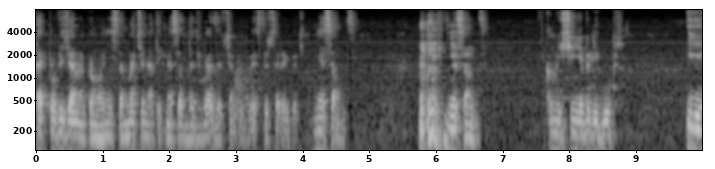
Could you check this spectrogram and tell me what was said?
tak powiedziano komunistom, macie natychmiast oddać władzę w ciągu 24 godzin. Nie sądzę. nie sądzę. Komuniści nie byli głupi. I e,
